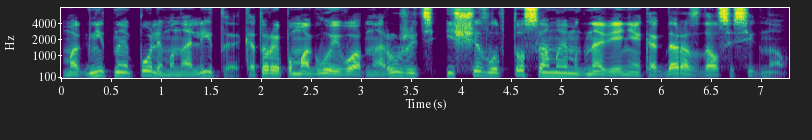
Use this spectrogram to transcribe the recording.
Магнитное поле монолита, которое помогло его обнаружить, исчезло в то самое мгновение, когда раздался сигнал.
